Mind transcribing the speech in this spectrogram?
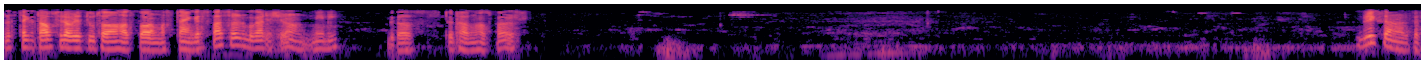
Let's take the top speed of this 2000 horsepower Mustang. It's faster than Bugatti Chiron, maybe, because 2000 horsepower. Brakes are not good.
